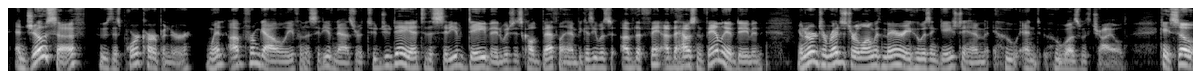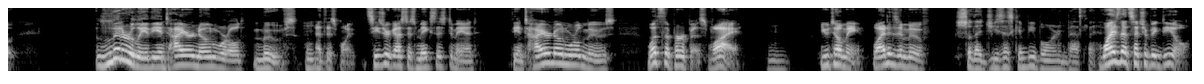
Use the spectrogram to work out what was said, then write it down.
And Joseph, who's this poor carpenter, went up from Galilee, from the city of Nazareth to Judea, to the city of David, which is called Bethlehem, because he was of the fa- of the house and family of David, in order to register along with Mary, who was engaged to him, who and who was with child. Okay, so literally the entire known world moves Mhm. at this point. Caesar Augustus makes this demand. The entire known world moves. What's the purpose? Why? Mm. You tell me. Why does it move? So that Jesus can be born in Bethlehem. Why is that such a big deal?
